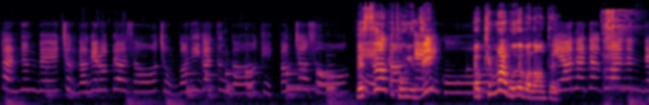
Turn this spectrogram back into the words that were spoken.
봤는데 존나 괴롭혀서 종건이 같은 거 개빡 쳐서 메스라키 동인지? 때리고 야 긴 말 보내봐 나한테. 미안하다고 하는데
